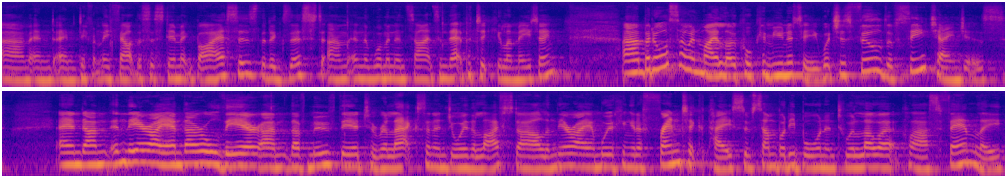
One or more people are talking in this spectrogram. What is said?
um, and, and definitely felt the systemic biases that exist um, in the women in science in that particular meeting um, but also in my local community, which is filled of sea changers. And, um, and there I am, they're all there. Um, they've moved there to relax and enjoy the lifestyle. And there I am working at a frantic pace of somebody born into a lower class family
